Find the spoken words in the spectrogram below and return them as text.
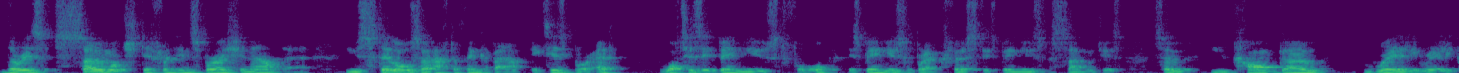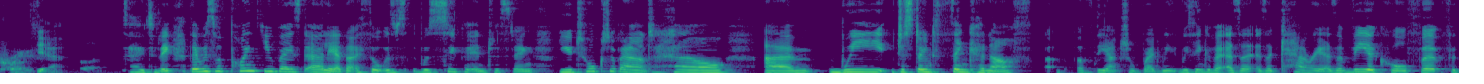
there is so much different inspiration out there, you still also have to think about it is bread. What is it being used for? It's being used for breakfast. It's being used for sandwiches. So you can't go really, really crazy. Yeah. Totally. There was a point you raised earlier that I thought was was super interesting. You talked about how um, we just don't think enough of the actual bread. We we think of it as a as a carrier, as a vehicle for for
